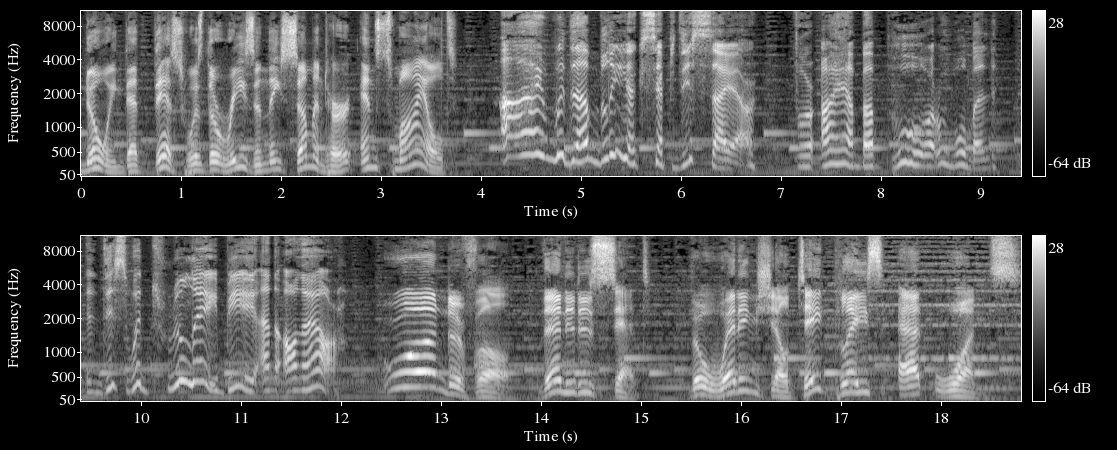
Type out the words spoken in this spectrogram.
knowing that this was the reason they summoned her and smiled. I would humbly accept this, sire, for I am a poor woman, and this would truly be an honor. Wonderful! Then it is set. The wedding shall take place at once.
